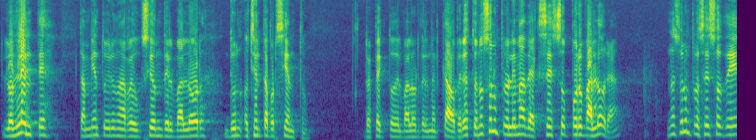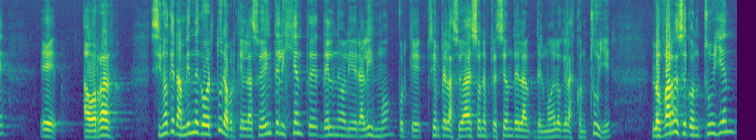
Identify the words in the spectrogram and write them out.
Los lentes también tuvieron una reducción del valor de un 80% respecto del valor del mercado. Pero esto no es solo un problema de acceso por valora, ¿ah? no es solo un proceso de eh, ahorrar, sino que también de cobertura, porque en la ciudad inteligente del neoliberalismo, porque siempre las ciudades son expresión del modelo que las construye, los barrios se construyen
